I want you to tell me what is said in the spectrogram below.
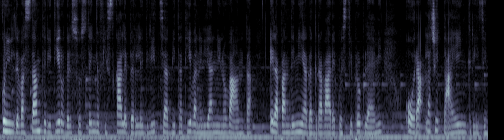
con il devastante ritiro del sostegno fiscale per l'edilizia abitativa negli anni 90 e la pandemia ad aggravare questi problemi, ora la città è in crisi.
